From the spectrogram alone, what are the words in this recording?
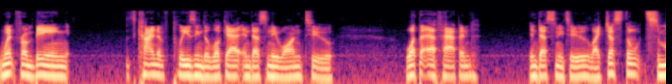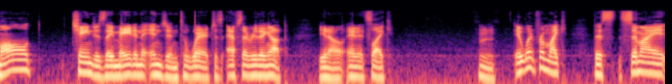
went from being kind of pleasing to look at in Destiny 1 to what the f happened in Destiny 2, like just the small changes they made in the engine to where it just f's everything up, you know, and it's like, hmm, it went from like this semi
